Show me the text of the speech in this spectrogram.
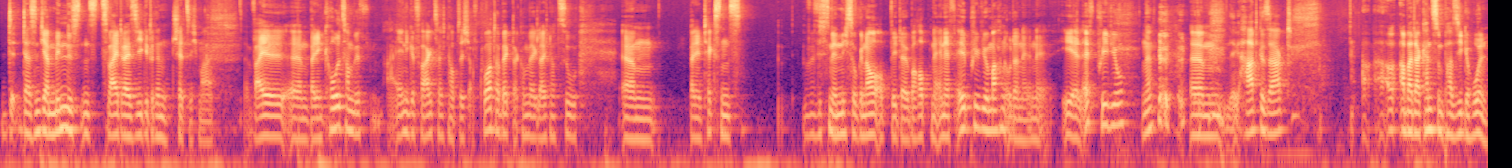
Da sind ja mindestens zwei, drei Siege drin, schätze ich mal. Weil ähm, bei den Colts haben wir einige Fragezeichen, hauptsächlich auf Quarterback, da kommen wir gleich noch zu. Ähm, bei den Texans wissen wir nicht so genau, ob wir da überhaupt eine NFL-Preview machen oder eine, eine ELF-Preview. Ne? ähm, hart gesagt. Aber da kannst du ein paar Siege holen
